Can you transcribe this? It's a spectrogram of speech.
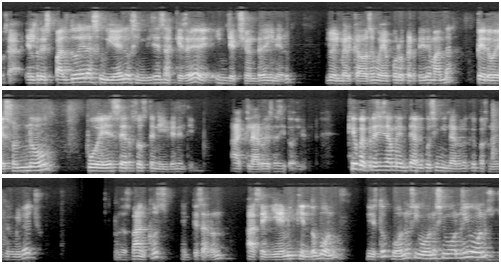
o sea, el respaldo de la subida de los índices, ¿a qué se debe? Inyección de dinero. El mercado se mueve por oferta y demanda, pero eso no puede ser sostenible en el tiempo. Aclaro esa situación, que fue precisamente algo similar a lo que pasó en el 2008 los bancos empezaron a seguir emitiendo bonos, ¿listo? Bonos y bonos y bonos y bonos.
